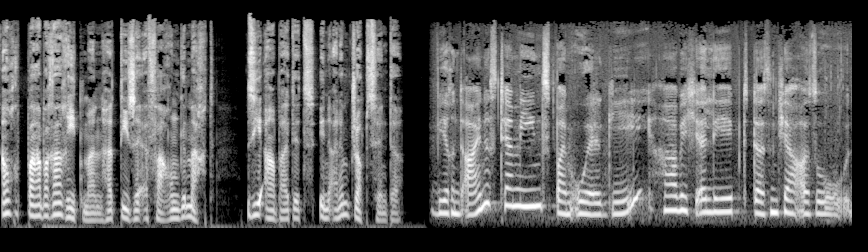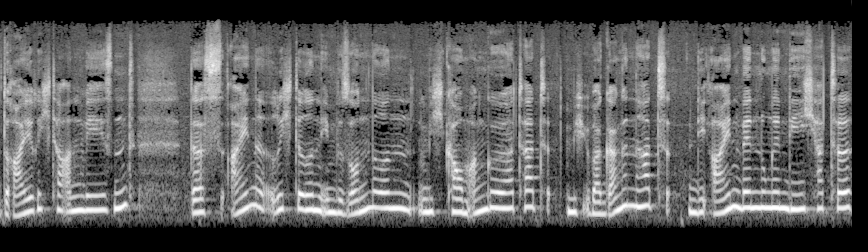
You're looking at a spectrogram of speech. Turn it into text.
Auch Barbara Riedmann hat diese Erfahrung gemacht. Sie arbeitet in einem Jobcenter. Während eines Termins beim OLG habe ich erlebt, da sind ja also drei Richter anwesend, dass eine Richterin im Besonderen mich kaum angehört hat, mich übergangen hat, die Einwendungen, die ich hatte,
